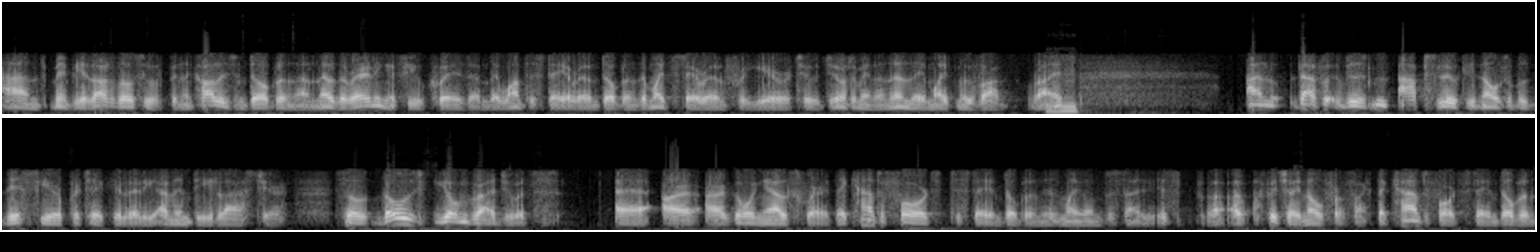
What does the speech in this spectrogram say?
and maybe a lot of those who have been in college in Dublin and now they're earning a few quid and they want to stay around Dublin, they might stay around for a year or two. Do you know what I mean? And then they might move on, right? Mm-hmm. And that was absolutely notable this year, particularly, and indeed last year. So those young graduates uh, are are going elsewhere. They can't afford to stay in Dublin, is my understanding. Uh, which I know for a fact. They can't afford to stay in Dublin,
